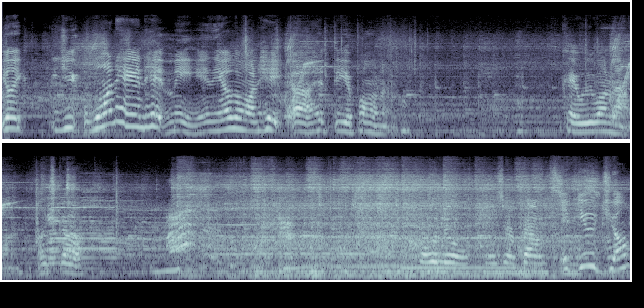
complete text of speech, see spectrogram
You like you, one hand hit me and the other one hit uh, hit the opponent. Okay, we won that one. Let's go. Oh no, those are bouncy. If you jump,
